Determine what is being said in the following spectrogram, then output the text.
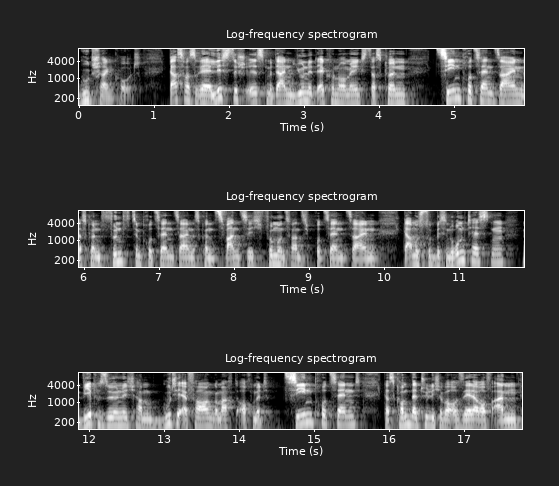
Gutscheincode. Das, was realistisch ist mit deinen Unit Economics, das können 10% sein, das können 15% sein, das können 20, 25% sein. Da musst du ein bisschen rumtesten. Wir persönlich haben gute Erfahrungen gemacht, auch mit 10%. Das kommt natürlich aber auch sehr darauf an,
